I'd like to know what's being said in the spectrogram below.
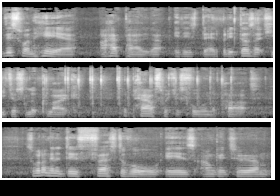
this one here, I have powered it up. It is dead, but it does actually just look like the power switch has fallen apart. So what I'm going to do first of all is I'm going to um,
